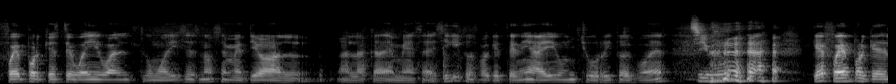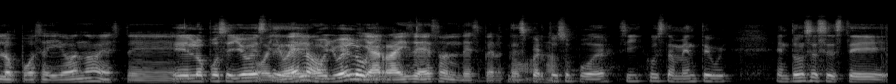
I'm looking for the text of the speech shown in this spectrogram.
fue porque este güey igual, como dices, ¿no? Se metió al, a la academia esa de psíquicos porque tenía ahí un churrito de poder. Sí, güey. ¿Qué fue? Porque lo poseyó, ¿no? Este... Eh, lo poseyó este. Hoyuelo Y a y raíz de eso el despertó. despertó ajá. su poder. Sí, justamente, güey. Entonces, este...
